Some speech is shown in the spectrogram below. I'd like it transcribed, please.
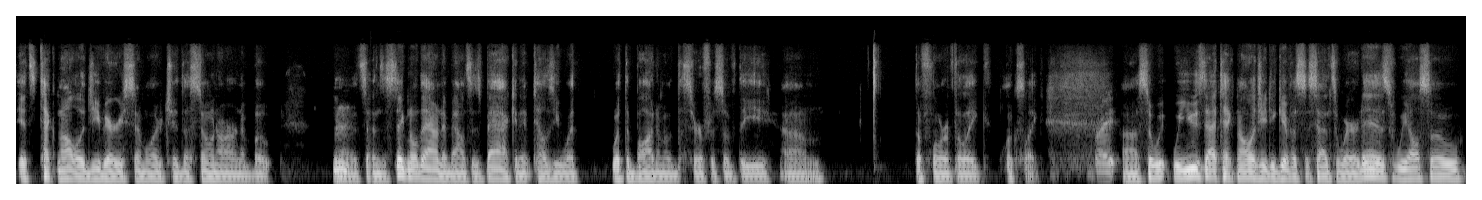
it's technology very similar to the sonar on a boat. You mm. know, it sends a signal down, it bounces back, and it tells you what what the bottom of the surface of the um, the floor of the lake looks like. Right. Uh, so we, we use that technology to give us a sense of where it is. We also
